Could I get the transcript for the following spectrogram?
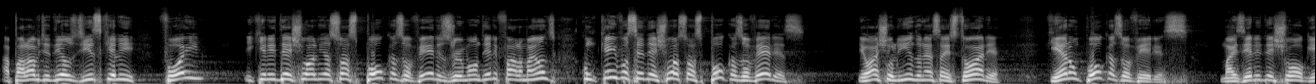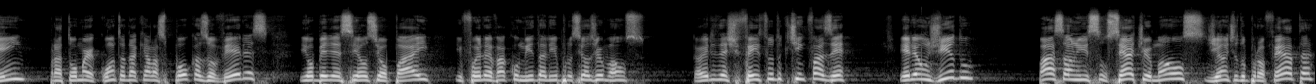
a palavra de Deus diz que ele foi e que ele deixou ali as suas poucas ovelhas. O irmão dele fala: "Mas onde, com quem você deixou as suas poucas ovelhas?" Eu acho lindo nessa história que eram poucas ovelhas, mas ele deixou alguém para tomar conta daquelas poucas ovelhas e obedeceu ao seu pai e foi levar comida ali para os seus irmãos. Então ele fez tudo o que tinha que fazer. Ele é ungido, passam isso os sete irmãos diante do profeta,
